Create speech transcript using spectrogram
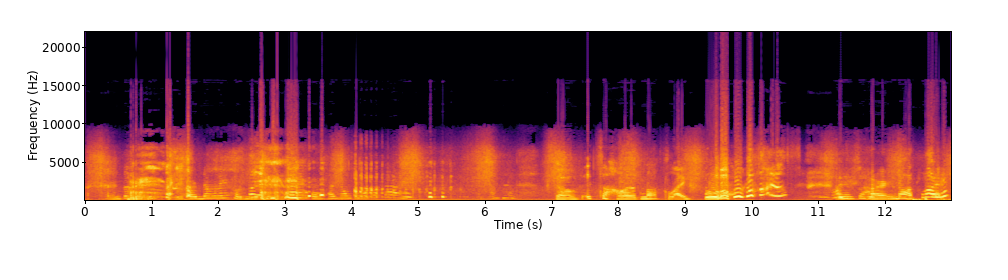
Record na nga yun. Kung anong pinapatay. So it's a hard knock life. it's a hard knock life.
